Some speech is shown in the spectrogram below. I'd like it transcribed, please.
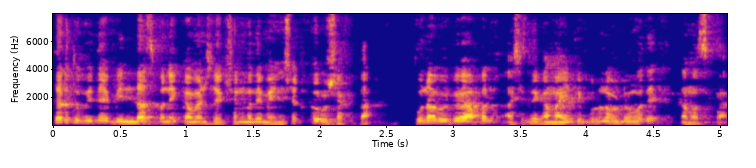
तर तुम्ही ते बिंदासपणे कमेंट सेक्शनमध्ये मेन्शन करू शकता. पुन्हा भेटूया आपण अशीच एका माहितीपूर्ण व्हिडिओमध्ये नमस्कार.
